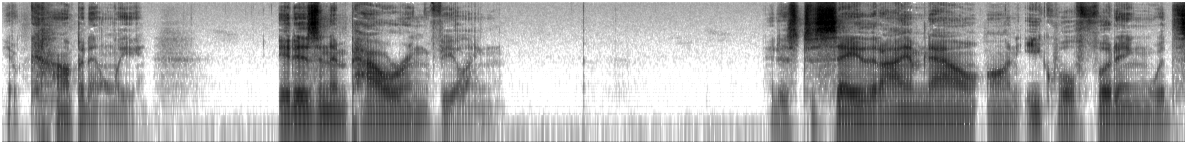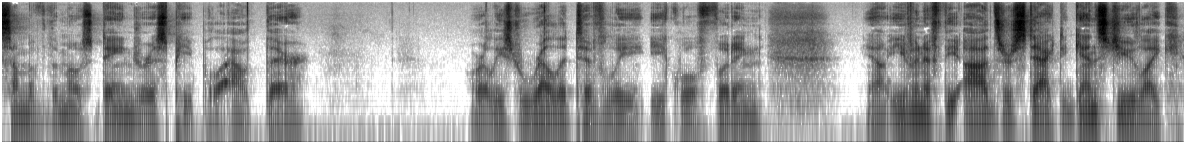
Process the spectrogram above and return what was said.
you know, competently. It is an empowering feeling. It is to say that I am now on equal footing with some of the most dangerous people out there or at least relatively equal footing. You know, even if the odds are stacked against you, like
